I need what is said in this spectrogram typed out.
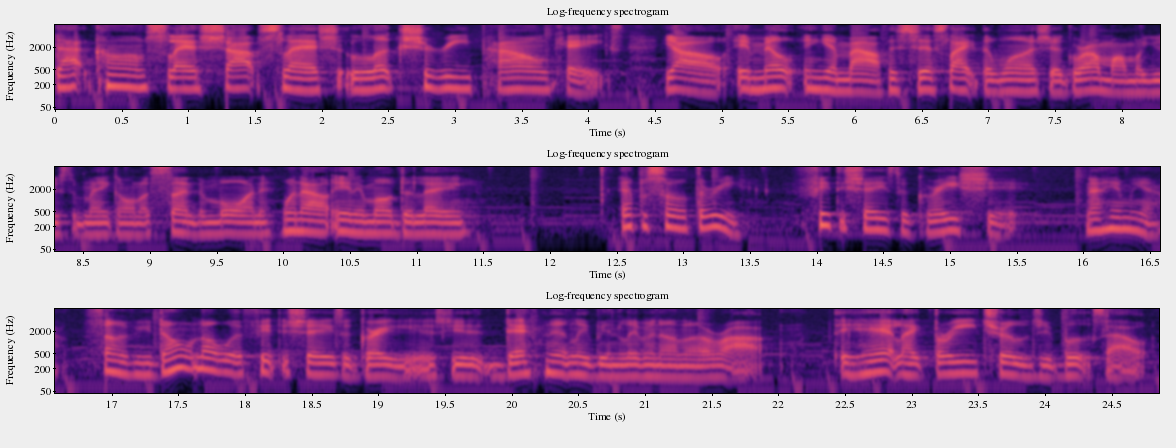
dot com slash shop slash luxury pound cakes. Y'all, it melt in your mouth. It's just like the ones your grandmama used to make on a Sunday morning without any more delay. Episode 3 50 Shades of Grey shit. Now, hear me out. So, if you don't know what 50 Shades of Grey is, you've definitely been living under a rock. They had like three trilogy books out,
